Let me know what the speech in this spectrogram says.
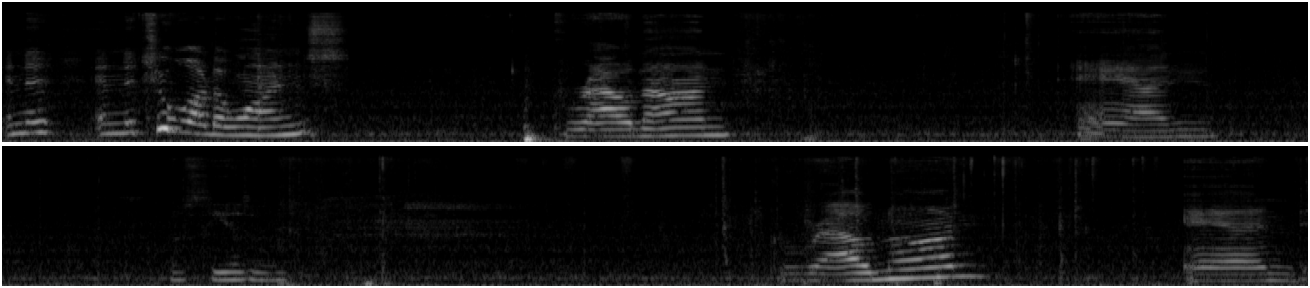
and the and the two other ones. Groudon. And what's the other one? Groudon. And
